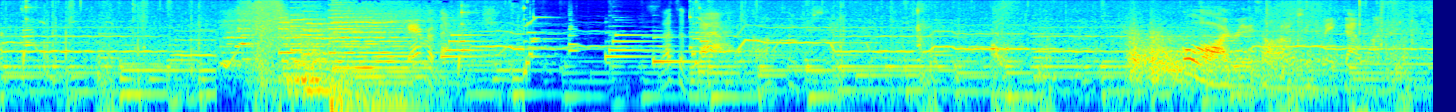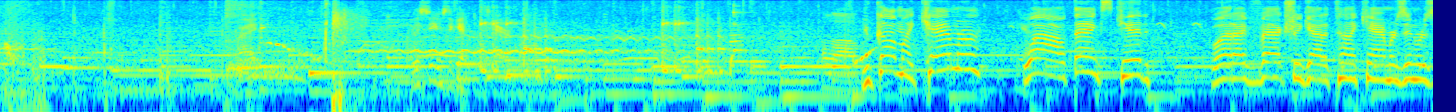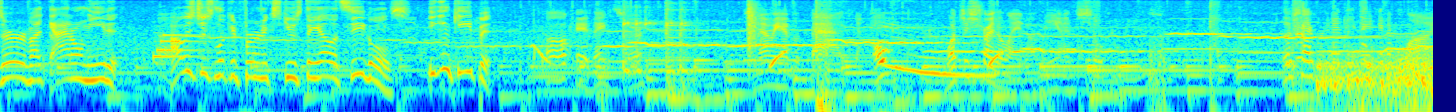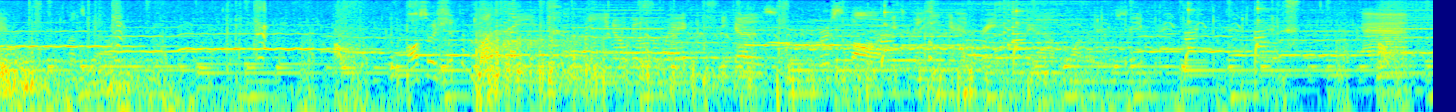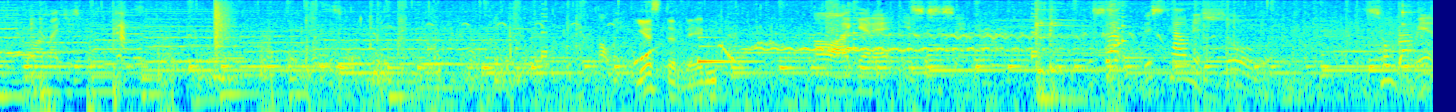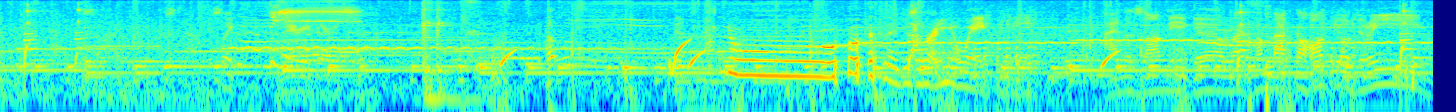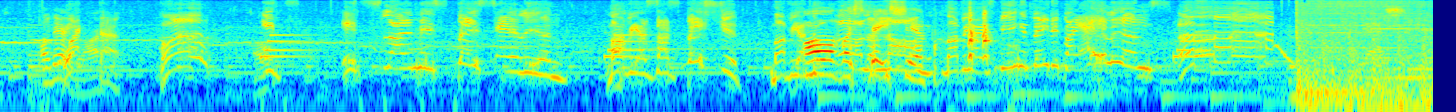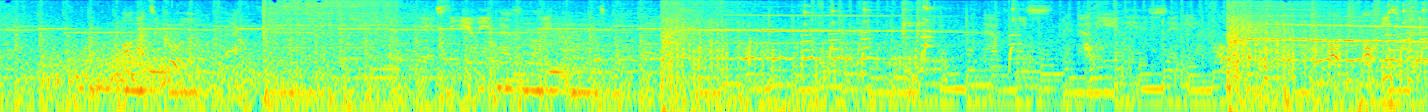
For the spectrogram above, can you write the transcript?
You got my camera? Wow, thanks, kid. But I've actually got a ton of cameras in reserve. I, I don't need it. I was just looking for an excuse to yell at seagulls. You can keep it. Oh, okay, thanks, sir. Now we have a bag. Oh, what just tried to land on me? I'm so confused. Looks like we're gonna be making a climb. Let's go. Also, should the mud be, you know, going away? Because, first of all, yesterday. Oh, I get it. It's just the same. This, town, this town is so, so grim. It's like very, very. Oh. No! They're just running away from me. I'm a zombie girl. I come back to haunt your dreams. Oh, there What you are. the? Huh? Oh. It's it's slimy space alien. Mafia's a spaceship. Mafia knew Oh, my all spaceship. along. Mafia is being invaded by aliens. Ah! Yes. Oh, that's a cool little effect. Yes, the alien has mind. That's. And now he's, and now the alien is standing up. Oh, oh, oh, he's running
